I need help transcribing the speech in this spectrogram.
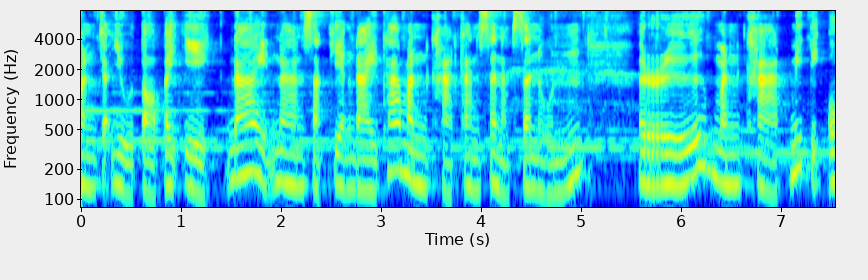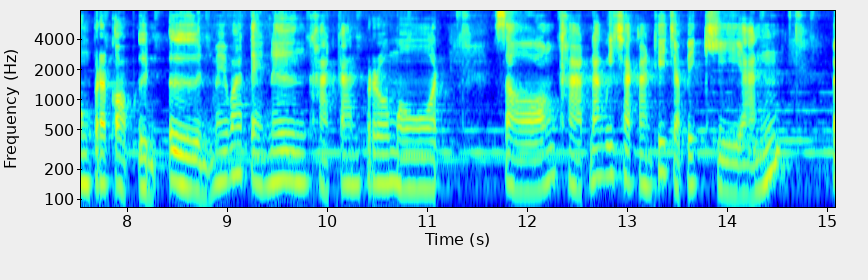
มันจะอยู่ต่อไปอีกได้นานสักเพียงใดถ้ามันขาดการสนับสนุน หรือมันขาดมิติองค์ประกอบอื่น ๆ ไม่ว่าแต่หนึ่งขาดการโปรโมท 2. ขาดนักวิชาการที่จะไปเขียน ไป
